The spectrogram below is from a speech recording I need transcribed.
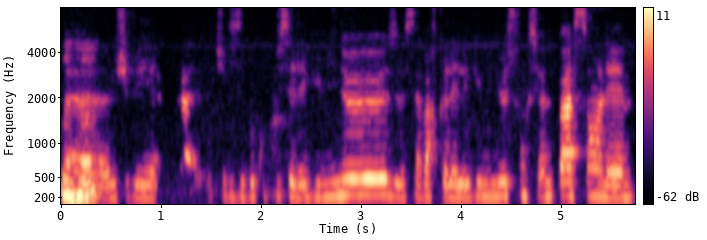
Mhm. je vais utiliser beaucoup plus les légumineuses, savoir que les légumineuses ne fonctionnent pas sans les,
